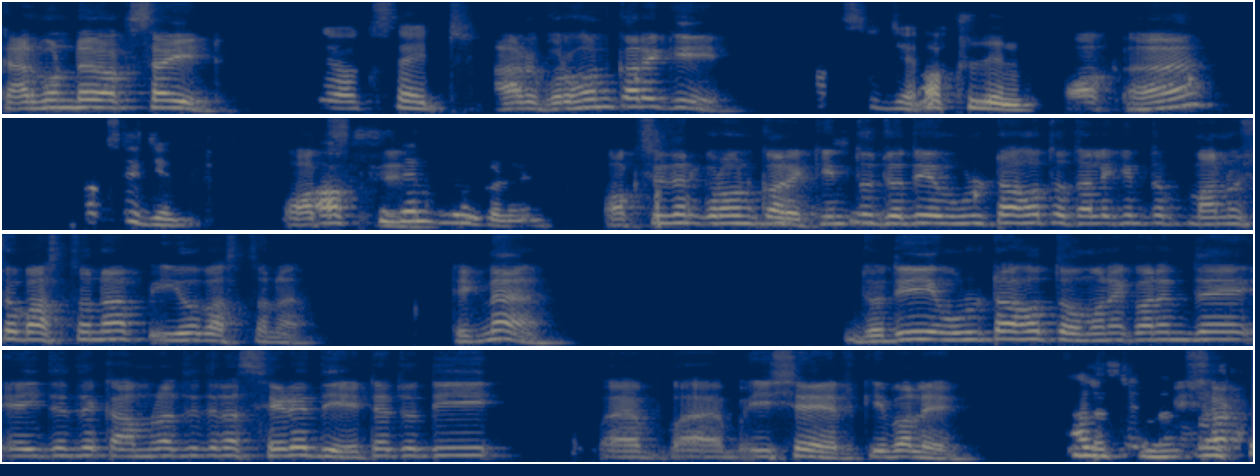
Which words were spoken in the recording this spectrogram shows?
কার্বন ডাই অক্সাইড। অক্সাইড। আর গ্রহণ করে কি? অক্সিজেন। অক্সিজেন। হ্যাঁ? অক্সিজেন। অক্সিজেন। গ্রহণ করেন অক্সিজেন গ্রহণ করে। কিন্তু যদি উল্টা হতো তাহলে কিন্তু মানুষও বাঁচতো না ইও বাঁচতো না। ঠিক না? যদি উল্টা হতো মনে করেন যে এই যে যে আমরা যে যেটা ছেড়ে দিই এটা যদি ইসের কি বলে? Oxygen. বিষাক্ত?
